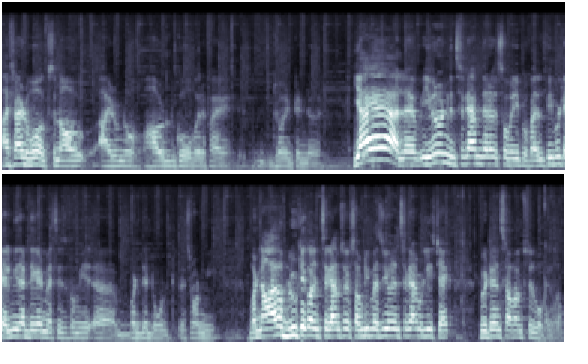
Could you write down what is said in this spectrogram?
I started work. So now I don't know how it would go over if I join Tinder. Yeah, yeah, yeah. Like, even on Instagram, there are so many profiles. People tell me that they get messages from me, uh, but they don't. It's not me. But now I have a blue tick on Instagram, so if somebody messages you on Instagram, at least check. Twitter and stuff, I'm still working on.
